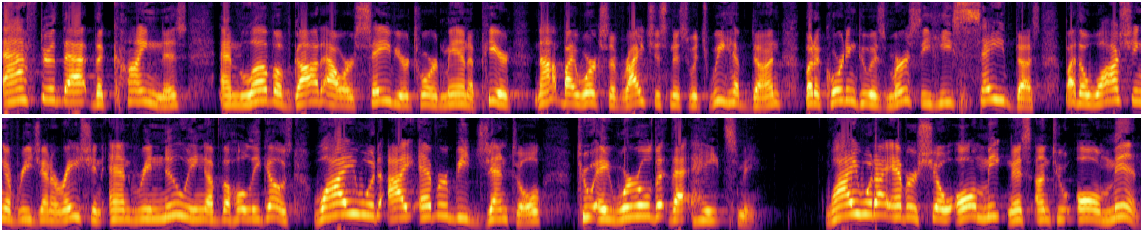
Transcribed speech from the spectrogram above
after that, the kindness and love of God our Savior toward man appeared, not by works of righteousness which we have done, but according to his mercy, he saved us by the washing of regeneration and renewing of the Holy Ghost. Why would I ever be gentle to a world that hates me? Why would I ever show all meekness unto all men?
